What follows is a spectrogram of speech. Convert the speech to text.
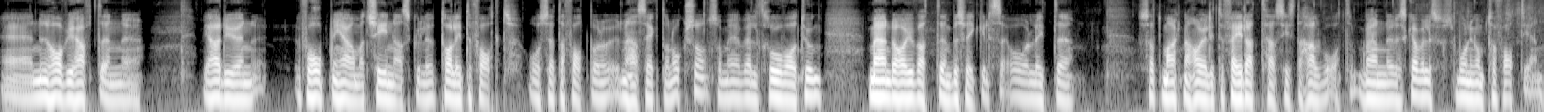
Eh, nu har vi ju haft en, eh, vi hade ju en förhoppning här om att Kina skulle ta lite fart och sätta fart på den här sektorn också som är väldigt råvarutung. Men det har ju varit en besvikelse och lite så att marknaden har ju lite fejdat här sista halvåret. Men det ska väl så småningom ta fart igen.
